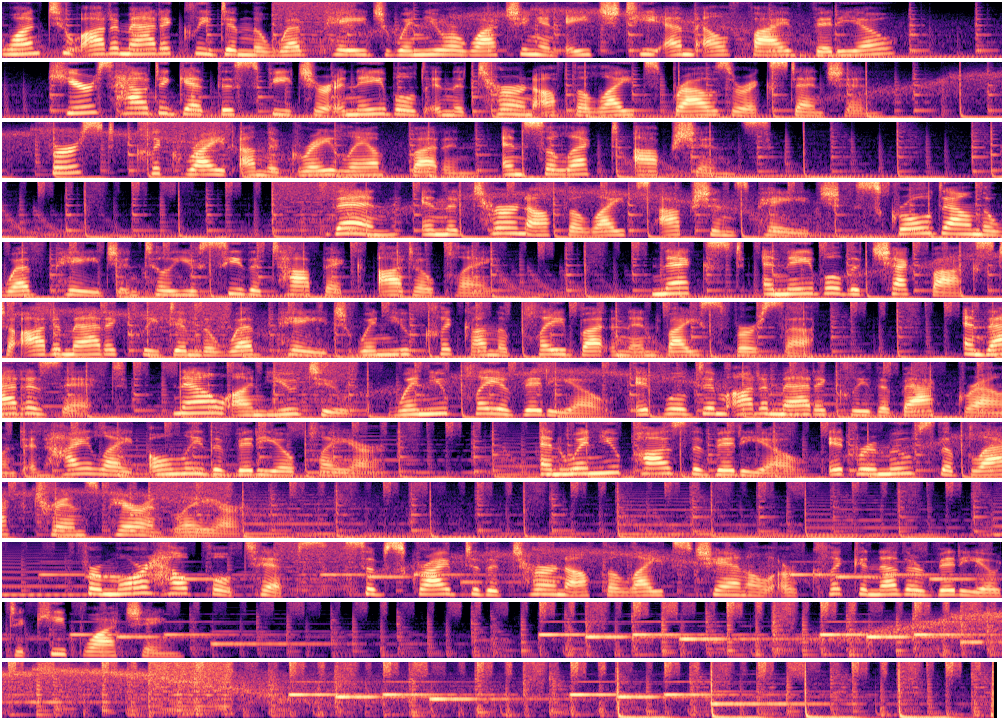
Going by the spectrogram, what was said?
Want to automatically dim the web page when you are watching an HTML5 video? Here's how to get this feature enabled in the Turn Off the Lights browser extension. First, click right on the gray lamp button, and select Options. Then, in the Turn Off the Lights options page, scroll down the web page until you see the topic Autoplay. Next, enable the checkbox to automatically dim the web page when you click on the play button and vice versa. And that is it. Now on YouTube, when you play a video, it will dim automatically the background and highlight only the video player. And when you pause the video, it removes the black transparent layer. For more helpful tips, subscribe to the Turn Off the Lights channel or click another video to keep watching.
